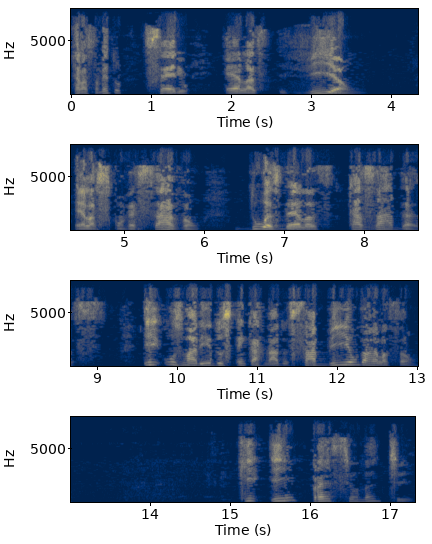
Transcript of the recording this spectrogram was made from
Relacionamento sério. Elas viam elas conversavam, duas delas casadas. E os maridos encarnados sabiam da relação. Que impressionante!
